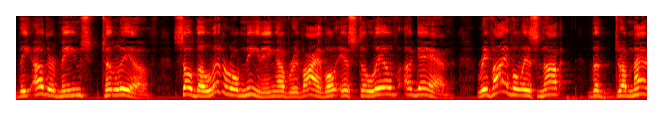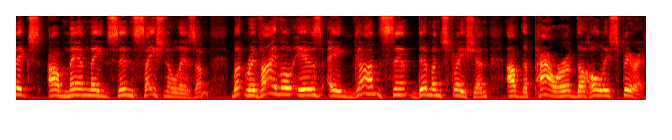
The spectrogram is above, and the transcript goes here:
the other means to live. So the literal meaning of revival is to live again. Revival is not the dramatics of man made sensationalism, but revival is a God sent demonstration of the power of the Holy Spirit.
